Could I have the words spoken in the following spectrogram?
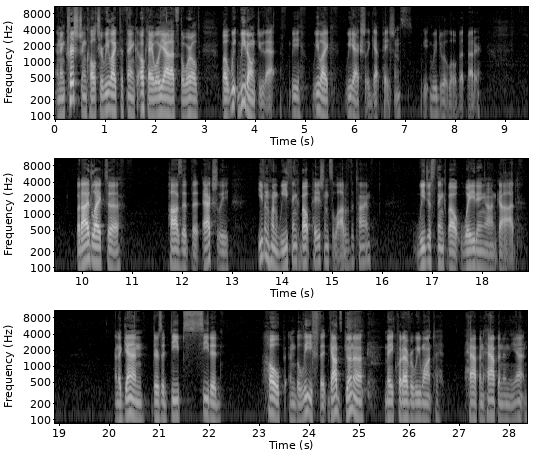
And in Christian culture, we like to think, okay, well, yeah, that's the world, but we, we don't do that. We, we like, we actually get patience we, do a little bit better. But I'd like to posit that actually, even when we think about patience a lot of the time, we just think about waiting on God. And again, there's a deep seated hope and belief that God's going to make whatever we want to happen happen in the end.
